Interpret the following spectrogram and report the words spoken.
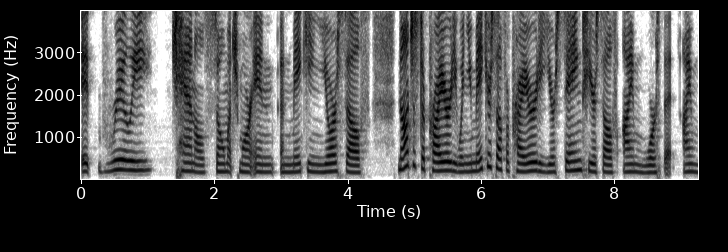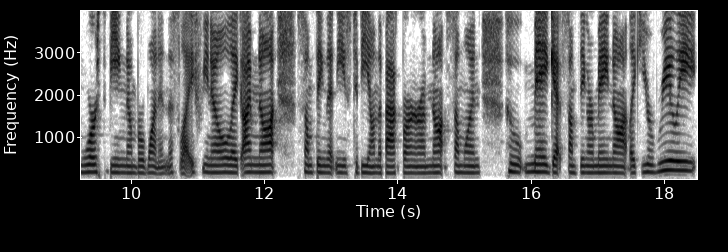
it really channels so much more in and making yourself not just a priority. When you make yourself a priority you're saying to yourself i'm worth it. I'm worth being number 1 in this life you know? Like i'm not something that needs to be on the back burner. I'm not someone who may get something or may not. Like you're really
